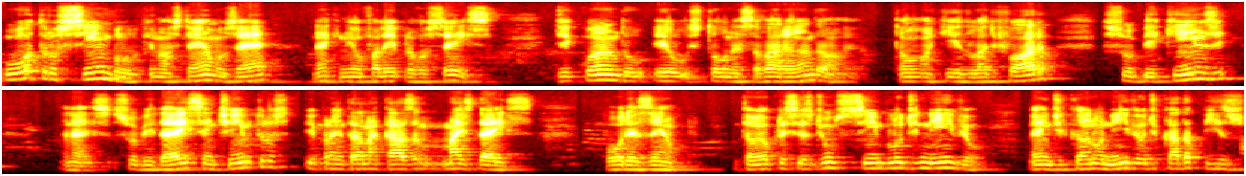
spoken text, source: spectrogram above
O outro símbolo que nós temos é, né, que nem eu falei para vocês, de quando eu estou nessa varanda, ó, então aqui do lado de fora, subi 15, aliás, subi 10 centímetros e para entrar na casa mais 10, por exemplo. Então eu preciso de um símbolo de nível, né, indicando o nível de cada piso.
